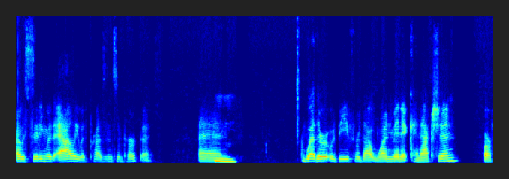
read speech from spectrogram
I was sitting with Allie with presence and purpose. And mm. whether it would be for that one minute connection or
